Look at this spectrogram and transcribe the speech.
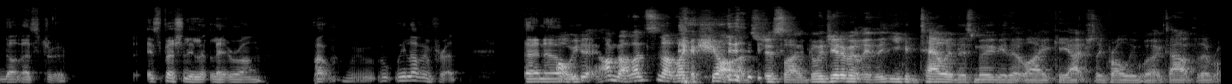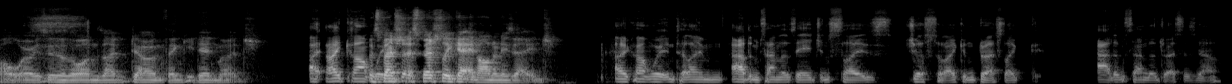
no, that's true. Especially later on, but we, love him for it. And um, oh, we did. I'm not. That's not like a shot. It's just like legitimately that you can tell in this movie that like he actually probably worked out for the role, whereas these are the ones I don't think he did much. I, I can't Especially wait. especially getting on in his age. I can't wait until I'm Adam Sandler's age and size, just so I can dress like Adam Sandler dresses now.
